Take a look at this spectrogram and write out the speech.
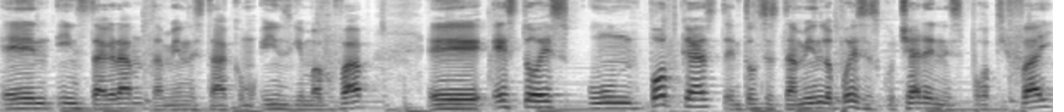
En Instagram también está como ins-fab. Eh, esto es un podcast, entonces también lo puedes escuchar en Spotify,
